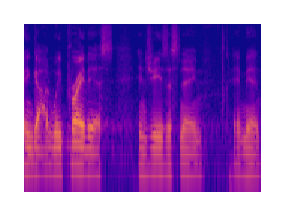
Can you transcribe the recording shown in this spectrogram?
And God, we pray this in Jesus' name. Amen.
